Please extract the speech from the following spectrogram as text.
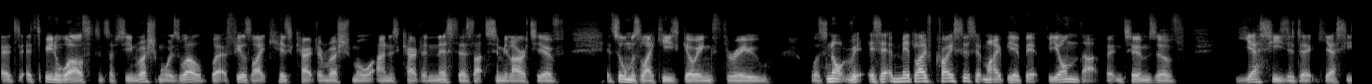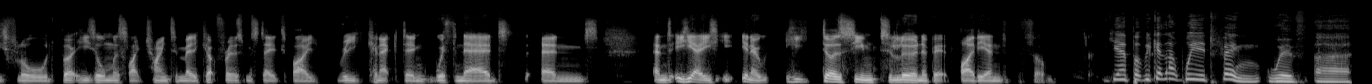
it's it's been a while since I've seen Rushmore as well, but it feels like his character in Rushmore and his character in this, there's that similarity of it's almost like he's going through. Well, it's not. Is it a midlife crisis? It might be a bit beyond that, but in terms of yes, he's a dick. Yes, he's flawed, but he's almost like trying to make up for his mistakes by reconnecting with Ned and and yeah, he's, you know, he does seem to learn a bit by the end of the film. Yeah, but we get that weird thing with uh,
